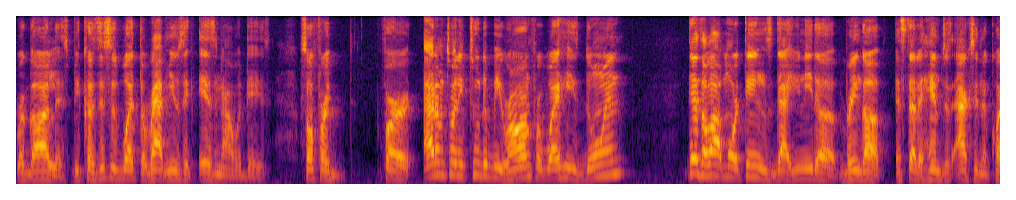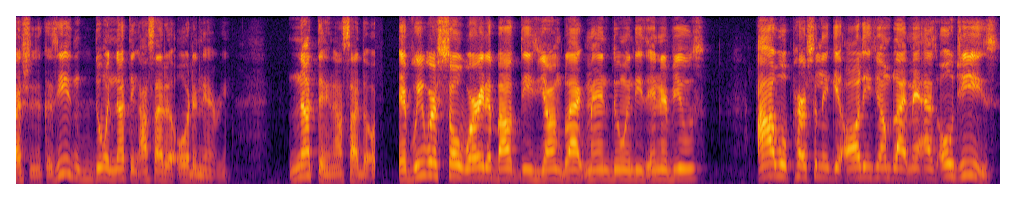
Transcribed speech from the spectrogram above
regardless because this is what the rap music is nowadays. So for for Adam 22 to be wrong for what he's doing, there's a lot more things that you need to bring up instead of him just asking the questions because he's doing nothing outside of the ordinary. Nothing outside the. If we were so worried about these young black men doing these interviews, I will personally get all these young black men as OGs,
